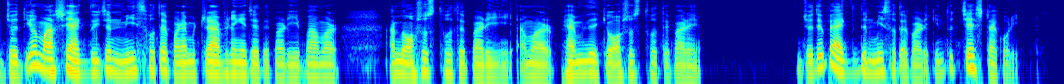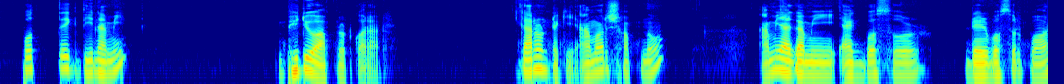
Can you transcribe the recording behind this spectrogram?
যদিও মাসে এক দুইজন মিস হতে পারে, আমি ট্রাভেলিংয়ে যেতে পারি বা আমার, আমি অসুস্থ হতে পারি, আমার ফ্যামিলির কেউ অসুস্থ হতে পারে। যদিও বা এক, দুদিন মিস হতে পারে, কিন্তু চেষ্টা করি। প্রত্যেক দিন আমি ভিডিও আপলোড করার। কারণটা কি? আমার স্বপ্ন, আমি আগামী এক বছর, দেড় বছর পর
